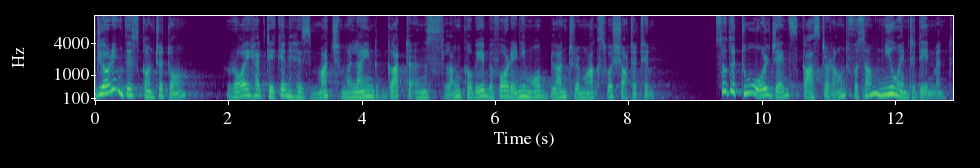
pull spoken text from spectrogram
During this contretemps, Roy had taken his much maligned gut and slunk away before any more blunt remarks were shot at him. So the two old gents cast around for some new entertainment.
